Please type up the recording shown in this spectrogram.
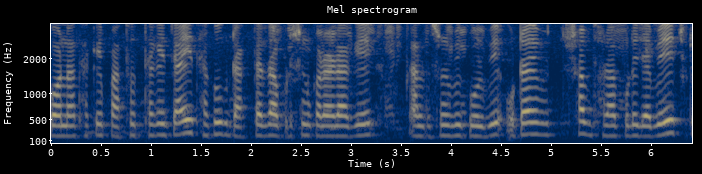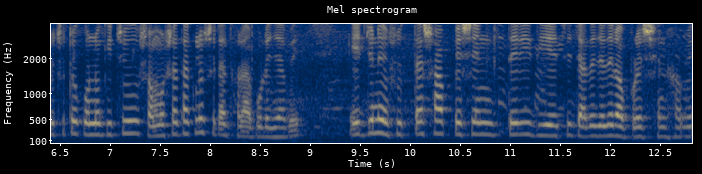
কণা থাকে, পাথর থাকে, যাই থাকুক, ডাক্তাররা অপারেশন করার আগে আলট্রাসোনোগ্রাফি করবে। ওটা সব ধরা পড়ে যাবে। ছোট ছোট কোনো কিছু সমস্যা থাকলেও সেটা ধরা পড়ে যাবে। এর জন্য ওষুধটা সব পেশেন্টদেরই দিয়েছে, যাদের যাদের অপারেশন হবে।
